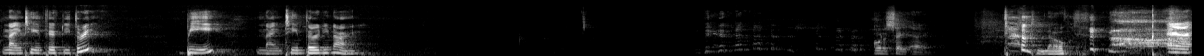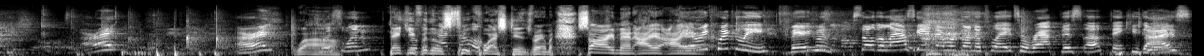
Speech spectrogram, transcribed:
1953. B. 1939. I'm gonna say A. no. Eh. All right. All right. Wow. First one. Thank you for those two tic-tac-toe. questions very much. Sorry, man. I, I Very quickly, very quickly. So the last game that we're going to play to wrap this up. Thank you guys.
